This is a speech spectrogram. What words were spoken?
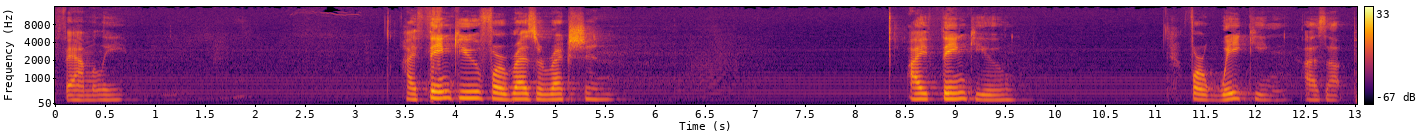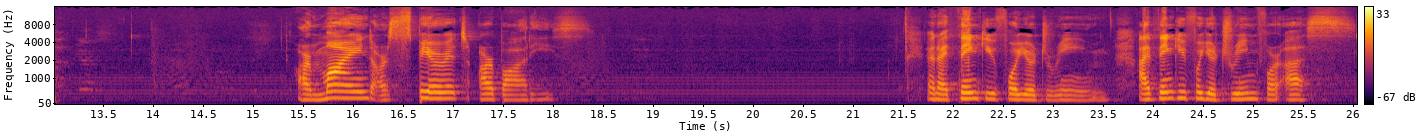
family. I thank you for resurrection. I thank you for waking us up. Our mind, our spirit, our bodies. And I thank you for your dream. I thank you for your dream for us.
